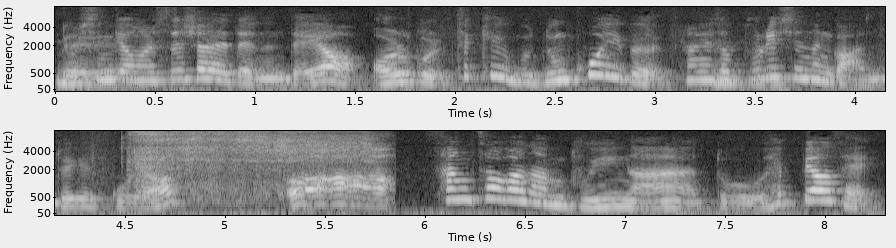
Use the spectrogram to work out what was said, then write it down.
네. 신경을 쓰셔야 되는데요. 얼굴, 특히 뭐 눈, 코, 입을 향해서 음, 음. 뿌리시는 거 안 되겠고요. 아! 상처가 난 부위나 또 햇볕에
